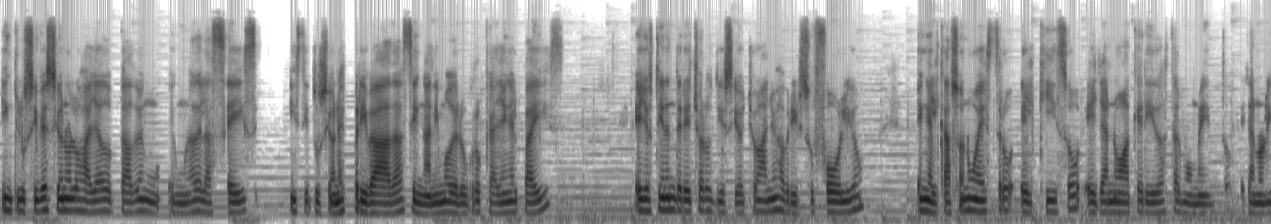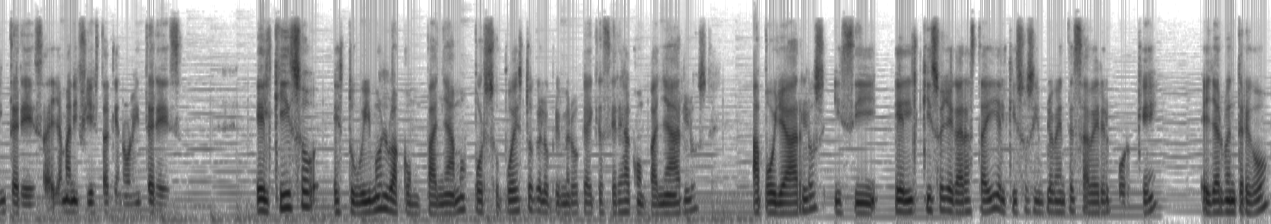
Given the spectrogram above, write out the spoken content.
inclusive si uno los haya adoptado en, en, una de las seis instituciones privadas sin ánimo de lucro que hay en el país. Ellos tienen derecho a los 18 años a abrir su folio. En el caso nuestro, él quiso, ella no ha querido hasta el momento, ella no le interesa, ella manifiesta que no le interesa. Él quiso, estuvimos, lo acompañamos, por supuesto que lo primero que hay que hacer es acompañarlos, apoyarlos y si él quiso llegar hasta ahí, él quiso simplemente saber el por qué, ella lo entregó,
